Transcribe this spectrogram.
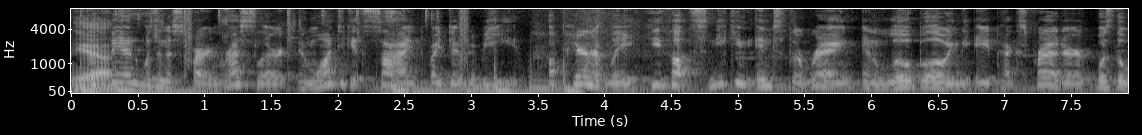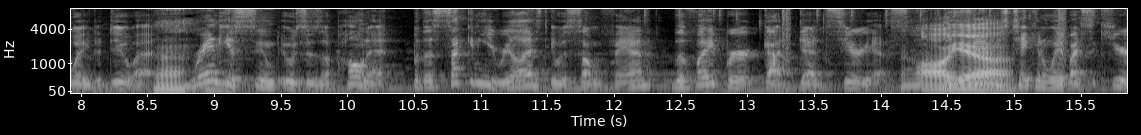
Yeah. The fan was an aspiring wrestler and wanted to get signed by WWE. Apparently, he thought sneaking into the ring and low blowing the Apex Predator was the way to do it. Uh. Randy assumed it was his opponent, but the second he realized it was some fan, the Viper got dead serious. Oh, the yeah. Fan was taken away by security,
